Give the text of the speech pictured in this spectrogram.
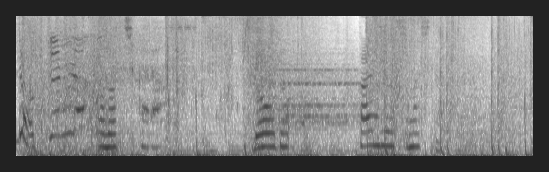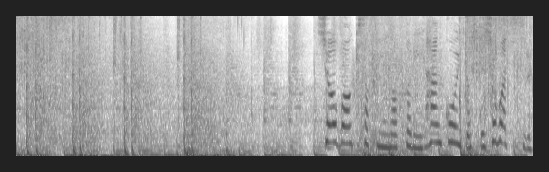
特訓のこの力。ロード。完了しました。消防規則にのっとり違反行為として処罰する。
